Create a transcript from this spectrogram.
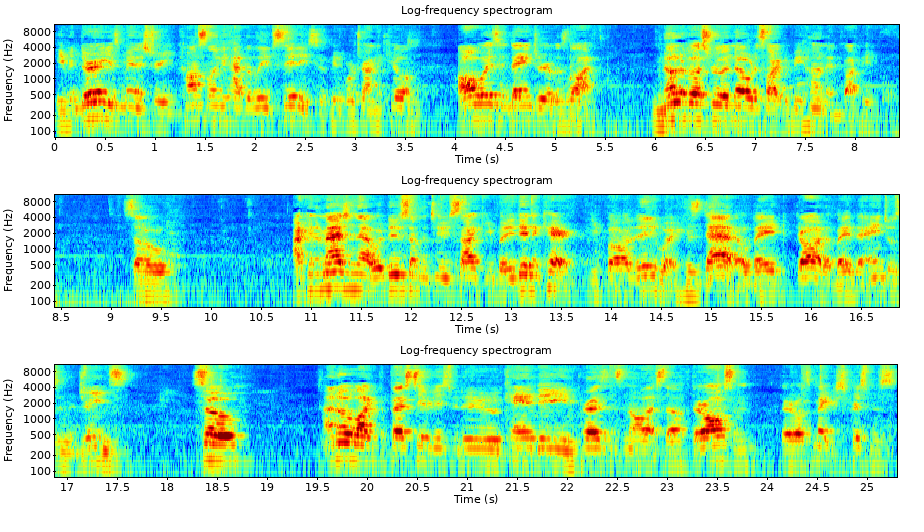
Even during his ministry, he constantly had to leave cities because people were trying to kill him always in danger of his life. None of us really know what it's like to be hunted by people. So I can imagine that would do something to his psyche, but he didn't care. He followed it anyway. His dad obeyed God, obeyed the angels in the dreams. So I know like the festivities we do, candy and presents and all that stuff, they're awesome. They're what makes Christmas,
